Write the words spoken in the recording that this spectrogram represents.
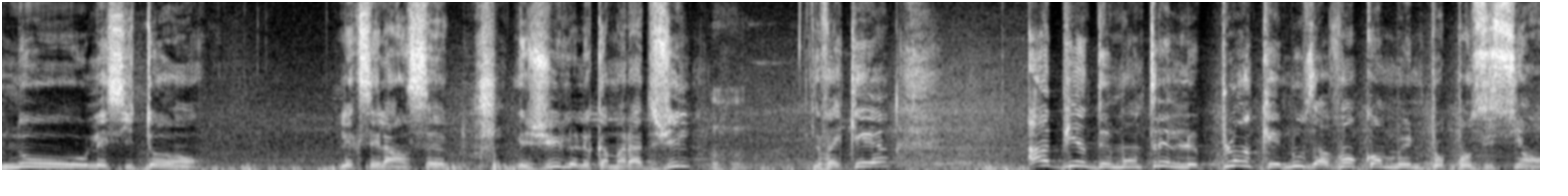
nous les citons, l'Excellence Jules, le camarade Jules, Vaiker, a bien démontré le plan que nous avons comme une proposition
